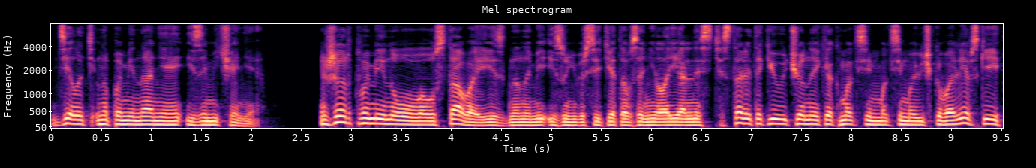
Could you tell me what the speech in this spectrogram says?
делать напоминания и замечания. Жертвами нового устава и изгнанными из университетов за нелояльность стали такие ученые, как Максим Максимович Ковалевский,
